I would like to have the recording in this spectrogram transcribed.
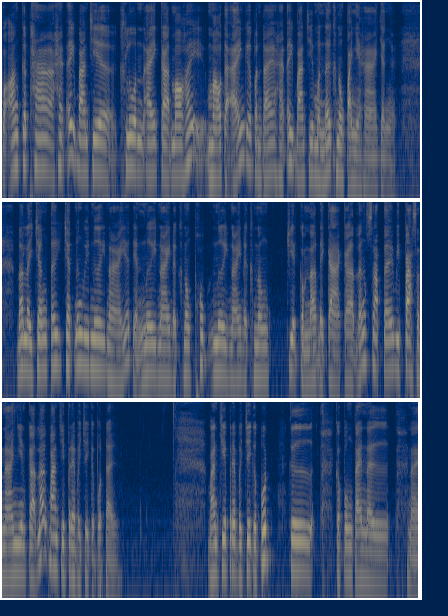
ព្រះអង្គគិតថាហេតុអីបានជា ខ្លួនឯងកើតមកហើយមកតែឯងគឺប៉ុន្តែហេតុអីបានជាមកនៅក្នុងបញ្ហាអញ្ចឹងដល់តែអញ្ចឹងទៅចិត្តនឹងវានឿយណាយតែនឿយណាយនៅក្នុងភពនឿយណាយនៅក្នុងជាតិកំណើតនៃការកើតឡើងស្រាប់តែវិបស្សនាញាណកើតឡើងបានជាព្រះបច្ចេកពុទ្ធទៅបានជាព្រះបច្ចេកពុទ្ធគឺកំពុងតែនៅណែ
